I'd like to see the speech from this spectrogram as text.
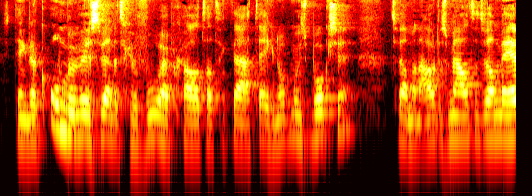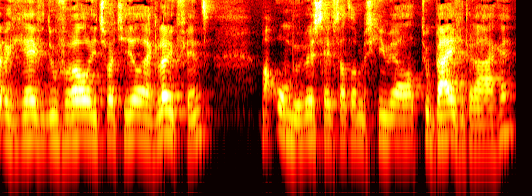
Dus ik denk dat ik onbewust wel het gevoel heb gehad dat ik daar tegenop moest boksen. Terwijl mijn ouders mij altijd wel mee hebben gegeven, doe vooral iets wat je heel erg leuk vindt. Maar onbewust heeft dat er misschien wel toe bijgedragen.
